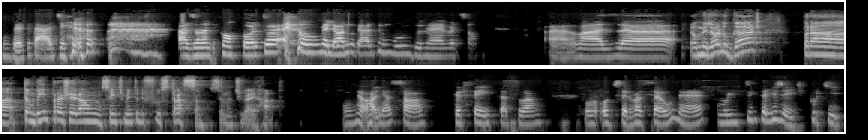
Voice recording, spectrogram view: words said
Verdade. A zona de conforto é o melhor lugar do mundo, né, Emerson? Ah, mas uh... é o melhor lugar para também para gerar um sentimento de frustração, se eu não estiver errado. Olha só, perfeita a tua observação, né? Muito inteligente, porque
